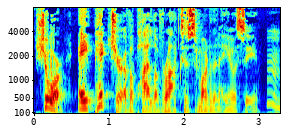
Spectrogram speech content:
Sure, a picture of a pile of rocks is smarter than AOC. Hmm.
